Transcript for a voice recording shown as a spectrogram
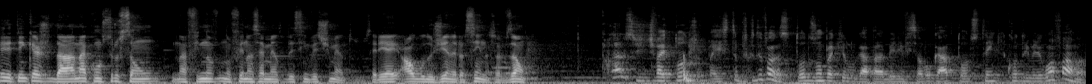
ele tem que ajudar na construção, na, no financiamento desse investimento. Seria algo do gênero assim, na sua visão? Claro, se a gente vai todos, é isso que eu estou falando, se todos vão para aquele lugar para beneficiar o lugar, todos têm que contribuir de alguma forma,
